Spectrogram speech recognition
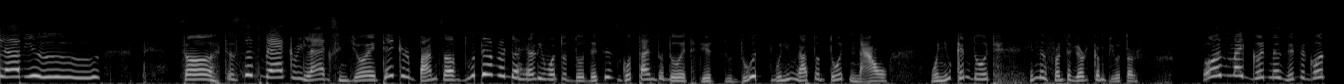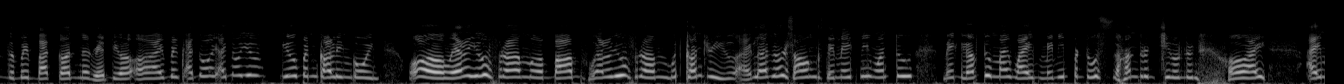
love you. So just sit back, relax, enjoy, take your pants off, whatever the hell you want to do. This is good time to do it. Just do it when you have to do it now. When you can do it in the front of your computer. Oh my goodness, it's good to be back on the radio. Oh, I, I know, I know you've you've been calling, going. Oh, where are you from, uh, Bob? Where are you from? What country? You? I love your songs. They make me want to make love to my wife. Maybe produce a hundred children. Oh, I, I'm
